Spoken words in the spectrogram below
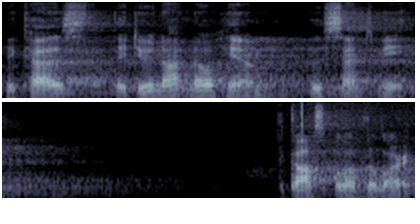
because they do not know him who sent me. The Gospel of the Lord.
